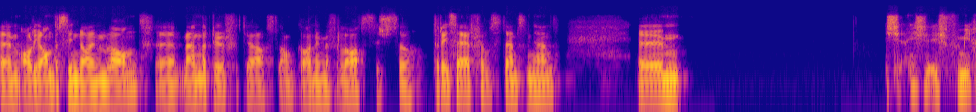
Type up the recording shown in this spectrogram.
Ähm, alle anderen sind noch im Land. Äh, Männer dürfen ja auch das Land gar nicht mehr verlassen. Das ist so die Reserve, die sie in dem Sinne haben. Ähm, ist, ist, ist für mich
